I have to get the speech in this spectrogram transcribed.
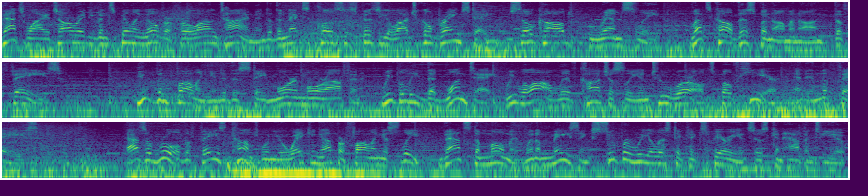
That's why it's already been spilling over for a long time into the next closest physiological brain state, so-called REM sleep. Let's call this phenomenon the phase. You've been falling into this state more and more often. We believe that one day we will all live consciously in two worlds, both here and in the phase. As a rule, the phase comes when you're waking up or falling asleep. That's the moment when amazing, super realistic experiences can happen to you.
